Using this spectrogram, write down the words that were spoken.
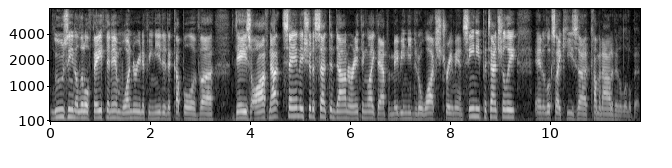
losing a little faith in him, wondering if he needed a couple of uh, days off. Not saying they should have sent him down or anything like that, but maybe he needed to watch Trey Mancini potentially, and it looks like he's uh, coming out of it a little bit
